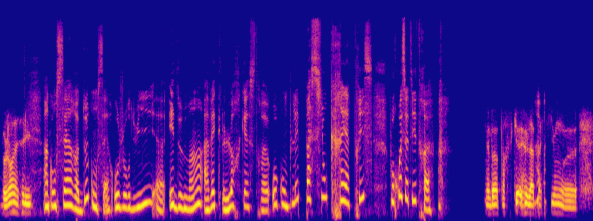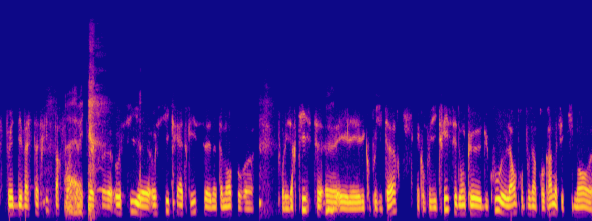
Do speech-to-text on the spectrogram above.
Bonjour Nathalie. Un concert, deux concerts aujourd'hui euh, et demain avec l'orchestre au complet Passion créatrice. Pourquoi ce titre? Eh ben parce que la passion euh, peut être dévastatrice parfois, elle peut être euh, aussi aussi créatrice, notamment pour pour les artistes mm. et les, compositeurs et compositrices. Et donc du coup là on propose un programme effectivement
